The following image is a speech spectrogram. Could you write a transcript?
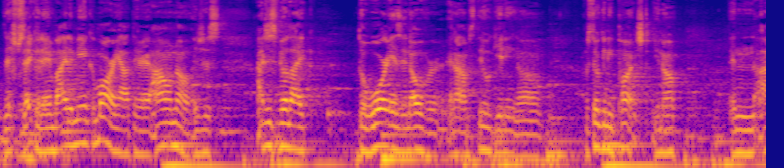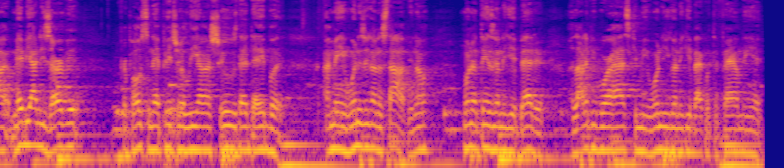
They, they could have invited me and Camari out there. I don't know. It's just, I just feel like the war isn't over, and I'm still getting, um, I'm still getting punched, you know. And I, maybe I deserve it for posting that picture of Leon's shoes that day, but I mean, when is it gonna stop? You know, when are things gonna get better? A lot of people are asking me, when are you gonna get back with the family, and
